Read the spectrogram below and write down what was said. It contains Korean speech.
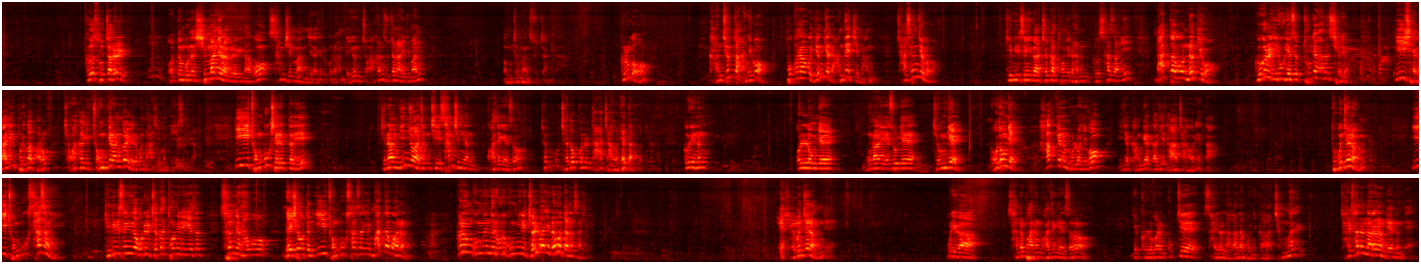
그 숫자를 어떤 분은 10만이라 그러기도 하고 30만이라고 그러는데 이건 정확한 숫자는 아니지만 엄청난 숫자입니다. 그리고 간첩도 아니고 북한하고 연결 안 됐지만 자생적으로 김일성이가 적화 통일을 하는 그 사상이 맞다고 느끼고 그걸 이루기 위해서 투쟁하는 세력 이 세 가지 부류가 바로 정확하게 종북이라는 걸 여러분 아시면 되겠습니다. 이 종북 세력들이 지난 민주화 정치 30년 과정에서 전부 제도권을 다 장을 했다는 겁니다. 거기는 언론계, 문화예술계, 정계, 노동계, 학계는 물론이고 이제 관계까지 다 장을 했다. 두 번째는 이 종북 사상이 김일성이가 우리를 적화 통일에 의해서 선전하고 내세웠던 이 종북 사상이 맞다고 하는 그런 국민들이 우리 국민의 절반이 넘었다는 사실입니다. 세 번째는 우리가 산업화하는 과정에서 이제 글로벌한 국제 사회를 나가다 보니까 정말 잘 사는 나라는 됐는데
